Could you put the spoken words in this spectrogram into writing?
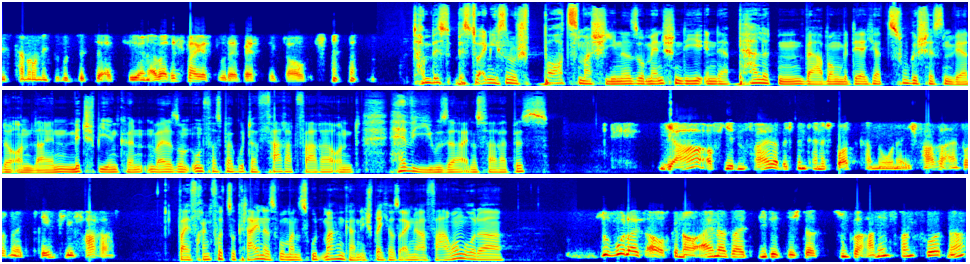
ich kann auch nicht so gut Witze erzählen. Aber das war jetzt so der Beste, glaube ich. Tom, bist, bist du eigentlich so eine Sportsmaschine? So Menschen, die in der Peloton-Werbung, mit der ich ja zugeschissen werde online, mitspielen könnten, weil du so ein unfassbar guter Fahrradfahrer und Heavy-User eines Fahrrads bist? Ja, auf jeden Fall, aber ich bin keine Sportskanone. Ich fahre einfach nur extrem viel Fahrrad. Weil Frankfurt so klein ist, wo man es gut machen kann. Ich spreche aus eigener Erfahrung oder? Sowohl als auch, genau. Einerseits bietet sich das super an in Frankfurt, ne?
